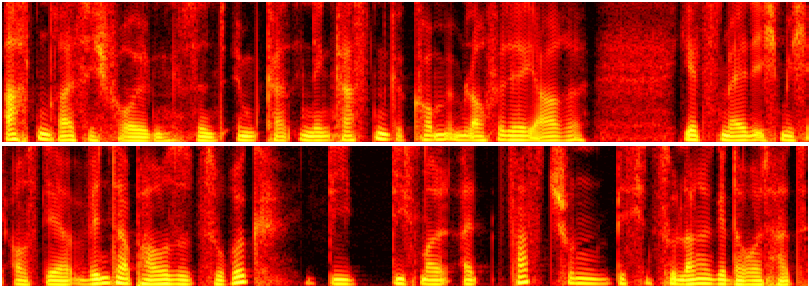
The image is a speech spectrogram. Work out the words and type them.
138 Folgen sind im, in den Kasten gekommen im Laufe der Jahre. Jetzt melde ich mich aus der Winterpause zurück, die diesmal fast schon ein bisschen zu lange gedauert hat.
